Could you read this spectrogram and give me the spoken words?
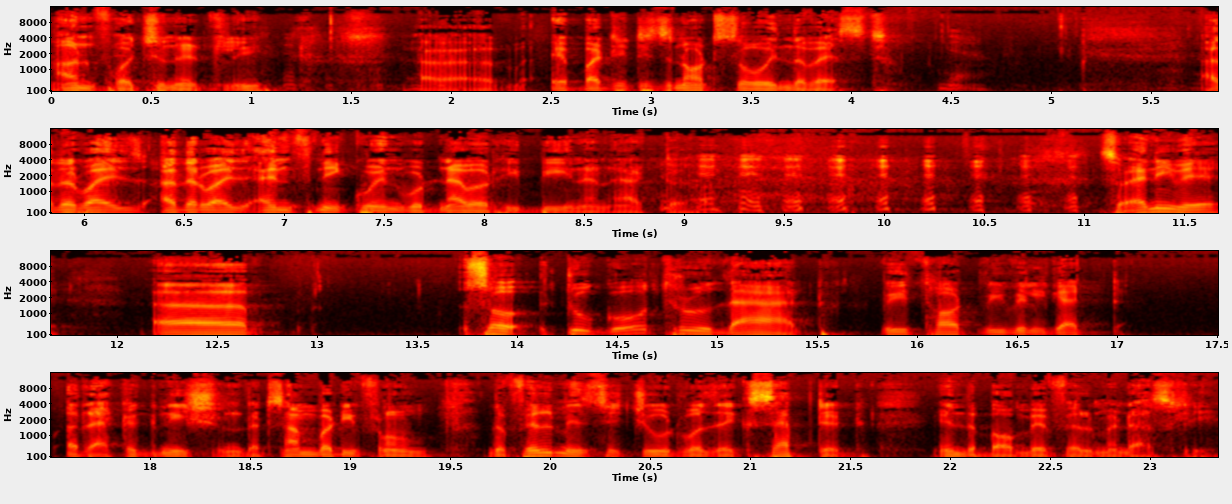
unfortunately. Uh, but it is not so in the West. Yeah. Otherwise, otherwise Anthony Quinn would never have been an actor. so anyway, uh, so to go through that, we thought we will get a recognition that somebody from the Film Institute was accepted in the Bombay film industry.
